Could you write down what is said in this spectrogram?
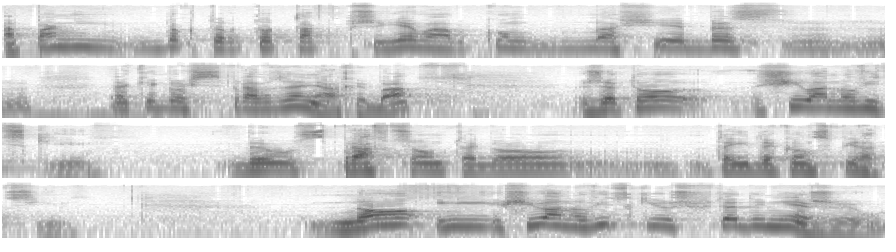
a pani doktor to tak przyjęła właściwie bez y, jakiegoś sprawdzenia chyba, że to Siła Nowicki był sprawcą tego, tej dekonspiracji. No i Siła Nowicki już wtedy nie żył.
